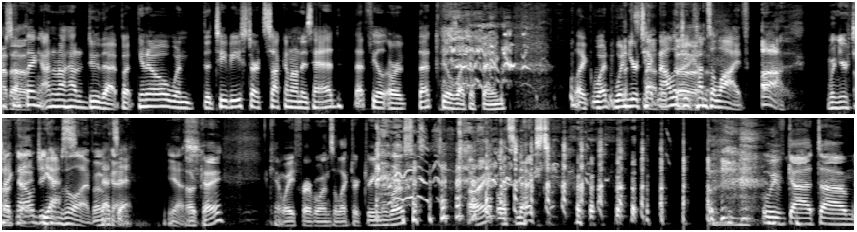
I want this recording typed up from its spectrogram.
or something. I don't know how to do that, but you know when the TV starts sucking on his head, that feel or that feels like a thing. like when when your That's not a technology thing. comes alive. Ah, when your technology Yes, comes alive. Okay. that's it. Yes. Okay. Can't wait for everyone's electric dreaming list. All right, what's next? we've got um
